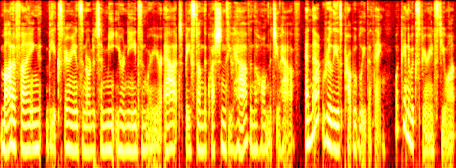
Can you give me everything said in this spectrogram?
modifying the experience in order to meet your needs and where you're at based on the questions you have and the home that you have? And that really is probably the thing. What kind of experience do you want?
